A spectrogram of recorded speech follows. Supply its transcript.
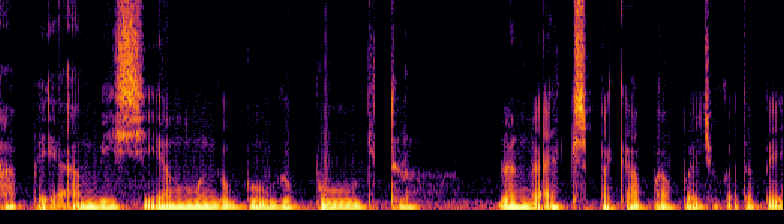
apa ya ambisi yang menggebu-gebu gitu. Dan nggak expect apa-apa juga tapi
